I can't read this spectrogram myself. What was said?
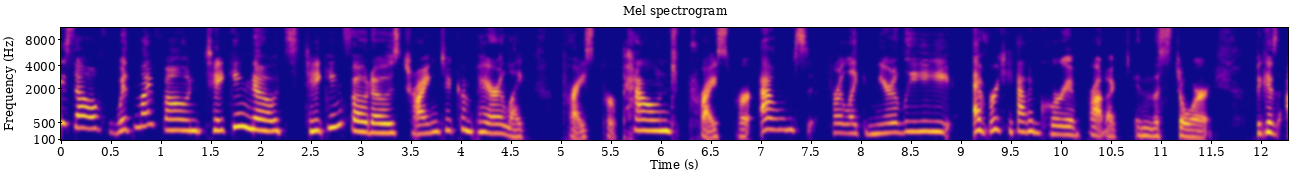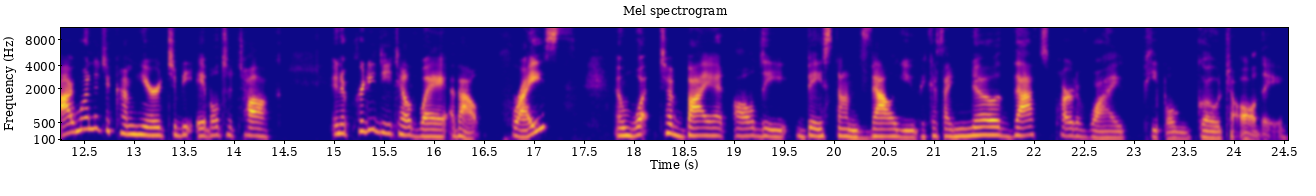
myself with my phone, taking notes, taking photos, trying to compare like price per pound, price per ounce for like nearly every category of product in the store because I wanted to come here to be able to talk in a pretty detailed way about price and what to buy at Aldi based on value because I know that's part of why people go to Aldi.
